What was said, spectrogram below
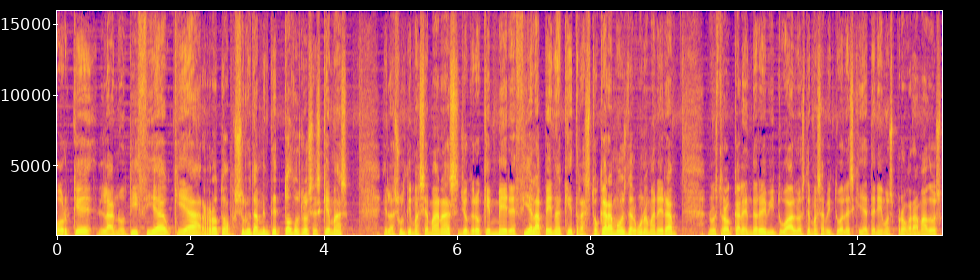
porque la noticia que ha roto absolutamente todos los esquemas en las últimas semanas yo creo que merecía la pena que trastocáramos de alguna manera nuestro calendario habitual, los temas habituales que ya teníamos programados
